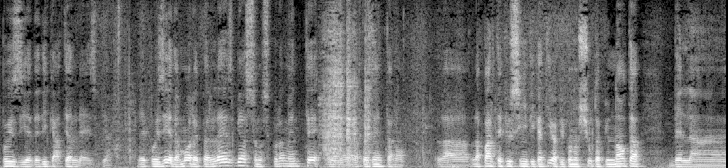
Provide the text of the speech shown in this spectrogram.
poesie dedicate a Lesbia. Le poesie d'amore per Lesbia sono sicuramente, eh, rappresentano la, la parte più significativa, più conosciuta, più nota della-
